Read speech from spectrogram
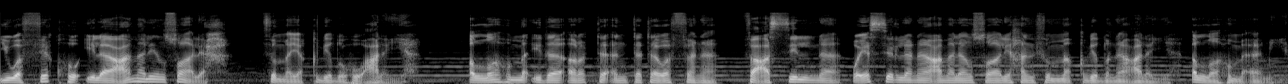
يوفقه إلى عمل صالح ثم يقبضه عليه. اللهم إذا أردت أن تتوفنا فعسلنا ويسر لنا عملا صالحا ثم اقبضنا عليه. اللهم آمين.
